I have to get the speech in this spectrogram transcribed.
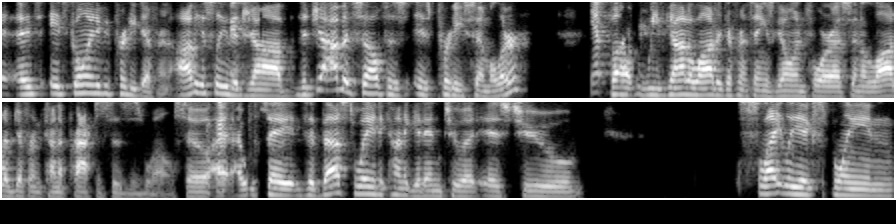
it's it's going to be pretty different. Obviously, the job the job itself is is pretty similar, Yep. but we've got a lot of different things going for us and a lot of different kind of practices as well. So Okay. I, I would say the best way to kind of get into it is to slightly explain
